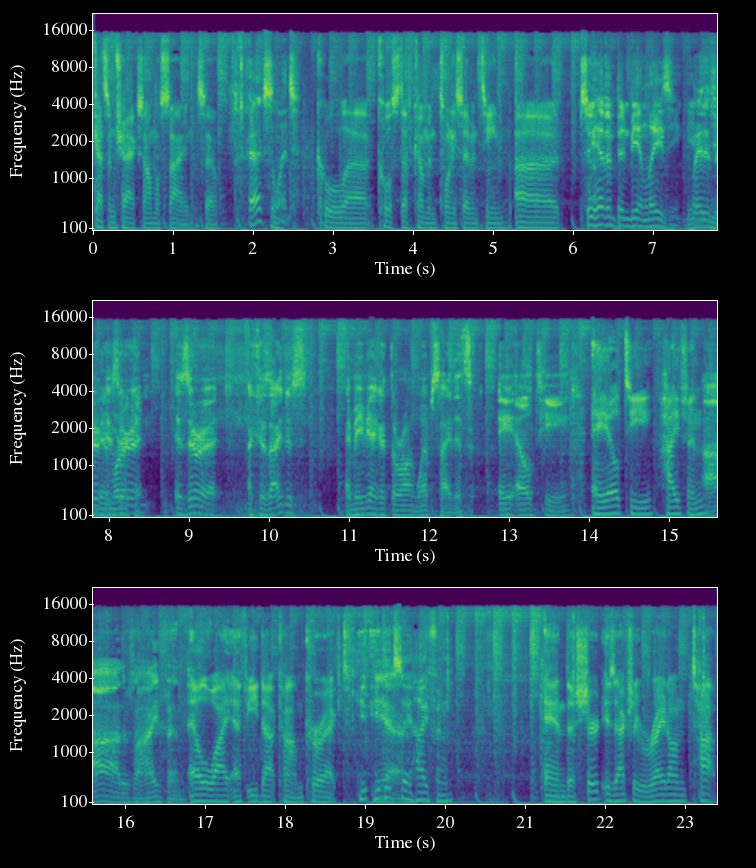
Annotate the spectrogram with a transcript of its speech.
got some tracks almost signed. So Excellent. cool, uh, cool stuff coming 2017. Uh, So you haven't been being lazy. You, Wait, is you've there, been is there, working. a, is there a, because I just, and maybe I got the wrong website. It's A-L-T. ALT hyphen Ah, there's a hyphen. LYFE dot com. Correct. He, he Yeah. did say hyphen. And the shirt is actually right on top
